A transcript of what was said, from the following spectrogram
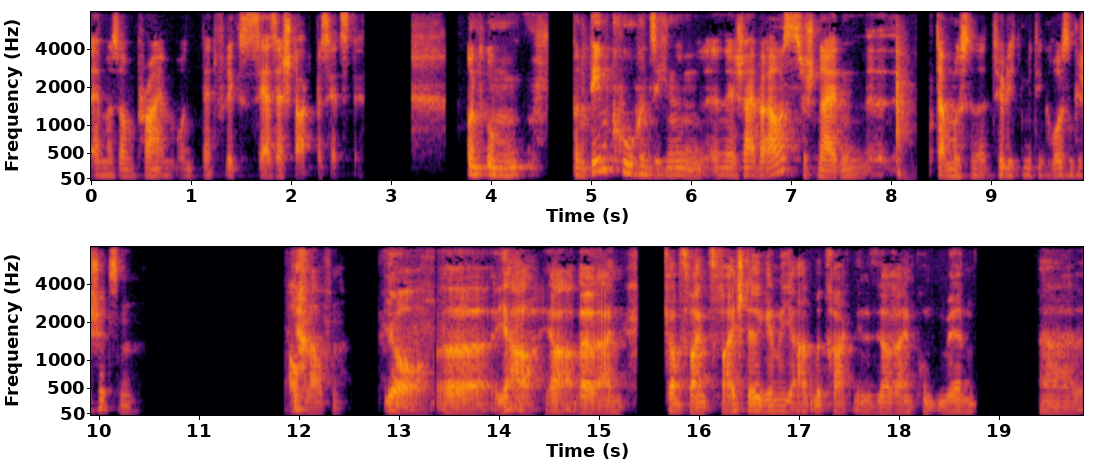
Amazon Prime und Netflix sehr, sehr stark besetzt ist. Und um von dem Kuchen sich eine Scheibe rauszuschneiden, äh, da musst du natürlich mit den großen Geschützen auflaufen. Ja, äh, ja, ja, aber ein, ich glaube, es war ein zweistelliger Milliardenbetrag, den sie da reinpumpen werden. Äh,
